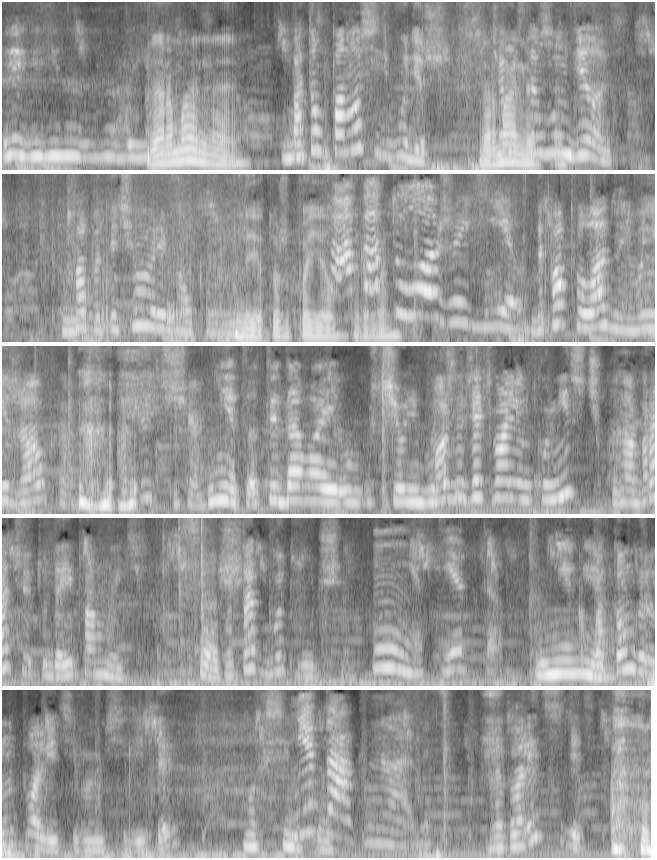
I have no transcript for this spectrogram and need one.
не, не надо, надо ехать. Нормальная. Потом поносить будешь. Нормально Что мы с тобой будем делать? Папа, ты чего ребенка? Да я тоже поел, нормально. тоже ел. Да папа, ладно, его не жалко. А ты что? Нет, а ты давай чего-нибудь. Можно взять маленькую мисочку, набрать ее туда и помыть. Саш? Вот так будет лучше. Нет, это. Не, не. Потом, говорю, на туалете будем сидеть, да? Максимка. Мне так нравится. На туалете сидеть?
